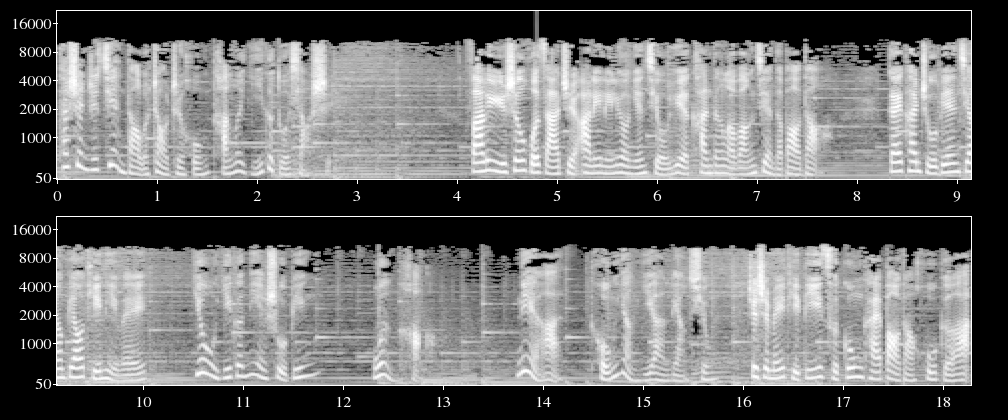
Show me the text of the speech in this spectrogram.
他甚至见到了赵志红，谈了一个多小时。《法律与生活》杂志二零零六年九月刊登了王健的报道，该刊主编将标题拟为“又一个聂树兵？”问号，聂案同样一案两凶，这是媒体第一次公开报道呼格案。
